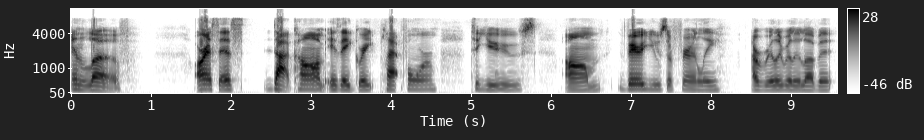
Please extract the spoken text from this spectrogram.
and love. RSS.com is a great platform to use. Um, very user friendly. I really, really love it.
